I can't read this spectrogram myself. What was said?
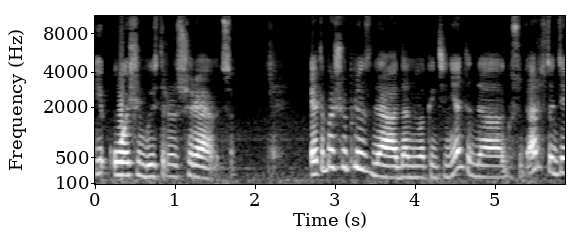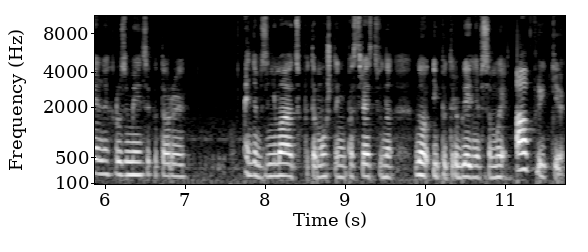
и очень быстро расширяются. Это большой плюс для данного континента, для государств отдельных, разумеется, которые этим занимаются, потому что непосредственно, ну и потребление в самой Африке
